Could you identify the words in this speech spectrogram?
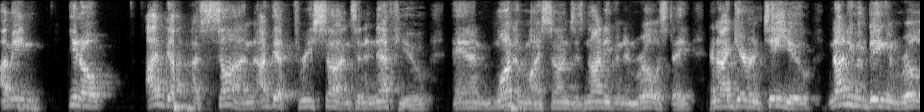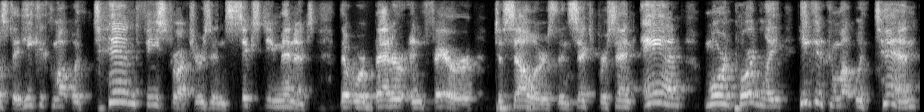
I mean, you know, I've got a son, I've got three sons and a nephew, and one of my sons is not even in real estate. And I guarantee you, not even being in real estate, he could come up with 10 fee structures in 60 minutes that were better and fairer to sellers than 6%. And more importantly, he could come up with 10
